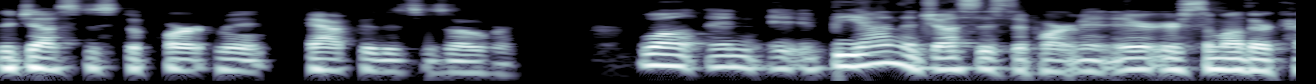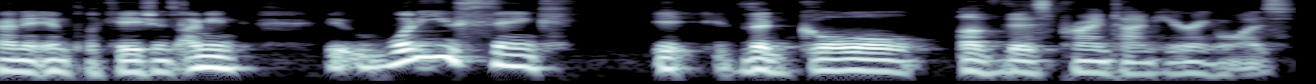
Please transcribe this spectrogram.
the Justice Department after this is over. Well, and eh, beyond the Justice Department, there are some other kind of implications. I mean, eh, what do you think it, the goal of this primetime hearing was?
